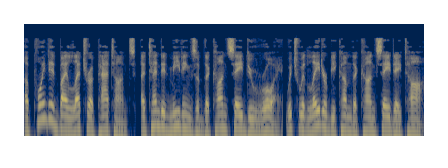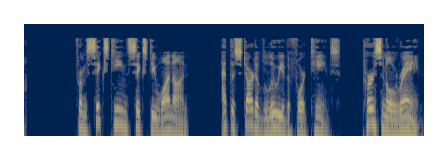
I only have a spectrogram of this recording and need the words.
appointed by lettres patentes, attended meetings of the Conseil du Roi which would later become the Conseil d'état. From 1661 on—at the start of Louis XIV's «personal reign»,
